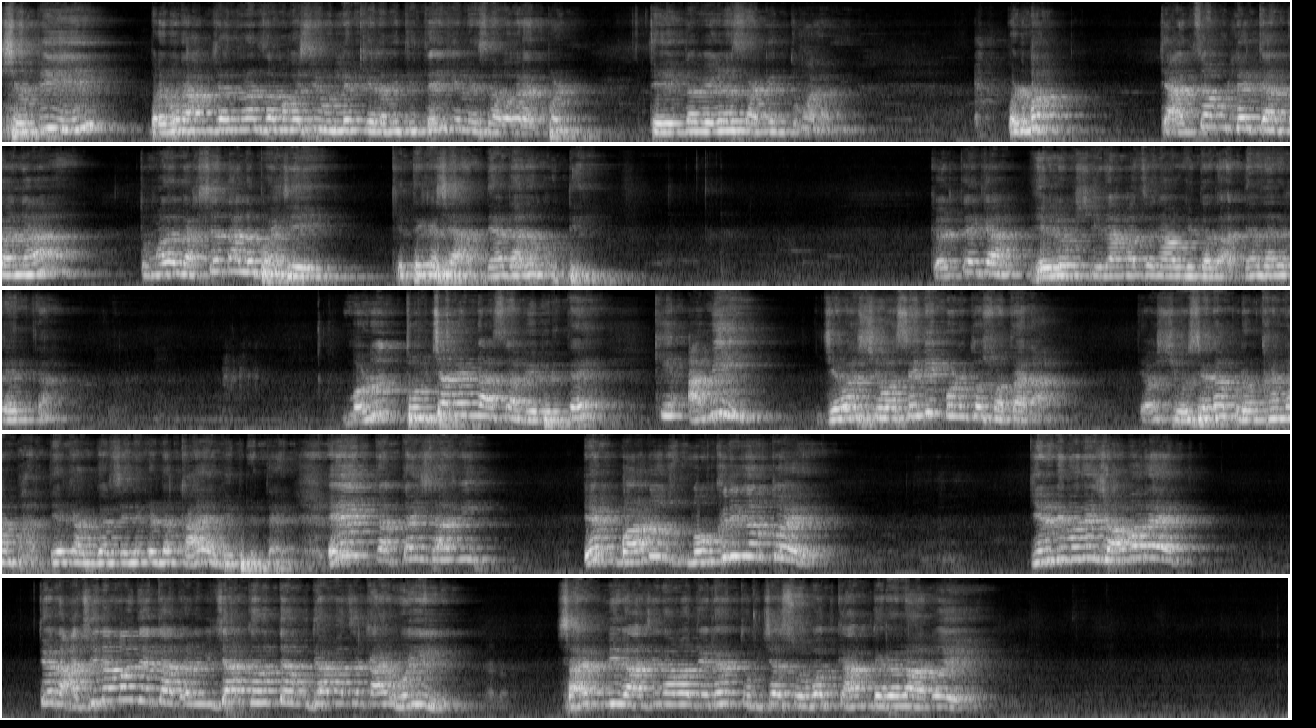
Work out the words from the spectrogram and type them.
शेवटी प्रभू रामचंद्रांचा मगाशी उल्लेख केला मी तिथेही केलाय सभागृहात पण ते एकदा वेगळं सांगेन तुम्हाला पण मग त्यांचा उल्लेख करताना तुम्हाला लक्षात आलं पाहिजे की ते कसे आज्ञाधारक होते. कळतंय का? हे लोक श्रीरामाचं नाव घेतात आज्ञाधारक आहेत का? म्हणून तुमच्याकडनं असं अभिप्रेत आहे की आम्ही जेव्हा शिवसैनिक म्हणतो स्वतःला तेव्हा शिवसेना प्रमुखांना भारतीय कामगार सेनेकडनं काय अभिप्रेत आहे? एक दत्ताई साळवी एक माणूस नोकरी करतोय. गिरणीमध्ये जॉबर आहेत. ते राजीनामा देतात आणि विचार करत नाही उद्या माझं काय होईल? साहेब मी राजीनामा दिले तुमच्यासोबत काम करायला आलोय.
